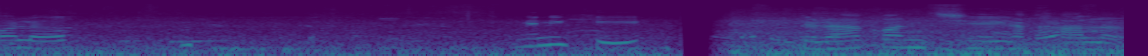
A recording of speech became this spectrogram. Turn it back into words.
อเลิฟไม่นี่ขีดรากอนเชยนะคะเลย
